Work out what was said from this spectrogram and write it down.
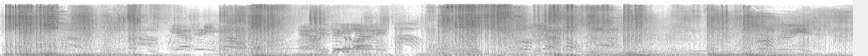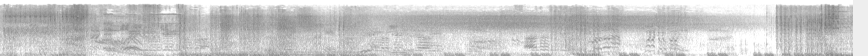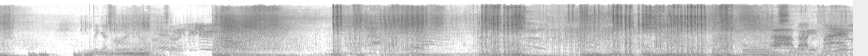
I think I stole that kill. I'm sorry. Ah, back it, man.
